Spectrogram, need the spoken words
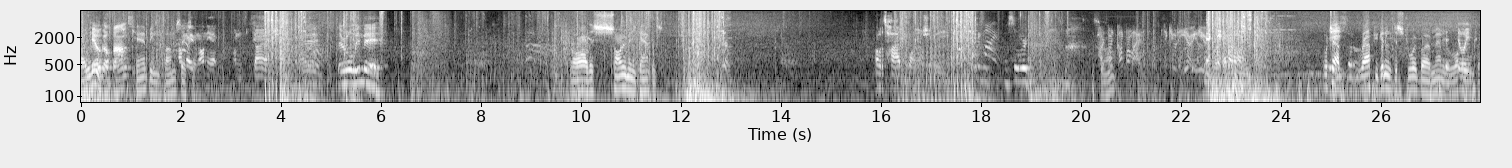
Oh, you Kel little got bummed. camping bum I'm not section. even on yet. I'm going. They're all in there. Oh, there's so many campers. Oh, it's hard point. I should be. I'm sorry. That's alright. compromised. Secure the. Watch out, Ralph, you're getting destroyed by a man with a rocket launcher.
